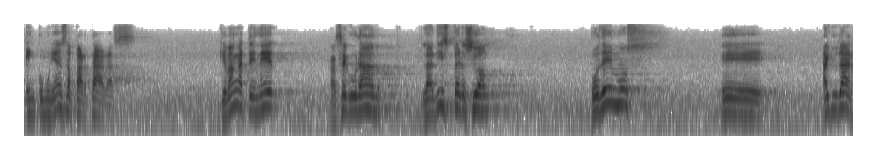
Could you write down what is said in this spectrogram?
en comunidades apartadas que van a tener asegurado la dispersión, podemos eh, ayudar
